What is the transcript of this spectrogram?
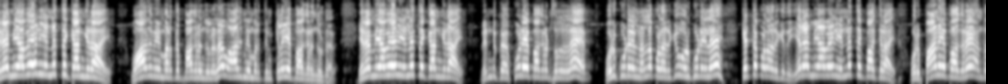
இறைமையாவே நீ என்னத்தை காண்கிறாய்? வாதுமை மரத்தை பார்க்குறேன்னு சொல்லலை வாதுமை மரத்தின் கிளையை பார்க்குறேன்னு சொல்கிறார் இறமையாவே நீ என்னத்தை காண்கிறாய்? ரெண்டு கூடையை பார்க்குறேன்னு சொல்லலை ஒரு கூடையில் நல்ல பழம் இருக்குது ஒரு கூடையில் கெட்ட பழம் இருக்குது. இறமையாவே நீ என்னத்தை பார்க்கிறாய்? ஒரு பானையை பார்க்குறேன் அந்த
